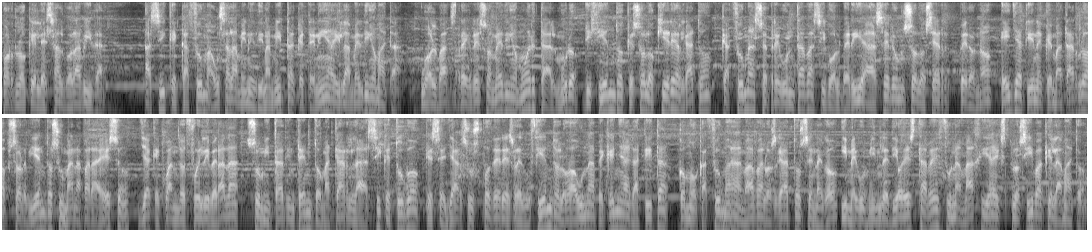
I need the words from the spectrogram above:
por lo que le salvó la vida. Así que Kazuma usa la mini dinamita que tenía y la medio mata. Wolbach regresó medio muerta al muro, diciendo que solo quiere al gato, Kazuma se preguntaba si volvería a ser un solo ser, pero no, ella tiene que matarlo absorbiendo su mana para eso, ya que cuando fue liberada, su mitad intentó matarla así que tuvo que sellar sus poderes reduciéndolo a una pequeña gatita, como Kazuma amaba los gatos se negó y Megumin le dio esta vez una magia explosiva que la mató.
